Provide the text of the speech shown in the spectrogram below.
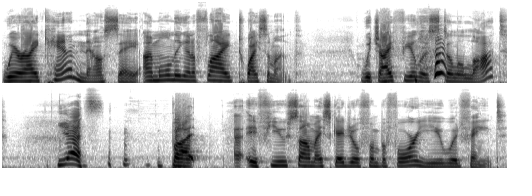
where I can now say I'm only going to fly twice a month, which I feel is still a lot. Yes. but uh, if you saw my schedule from before, you would faint.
